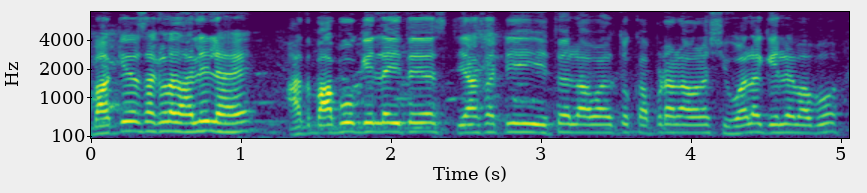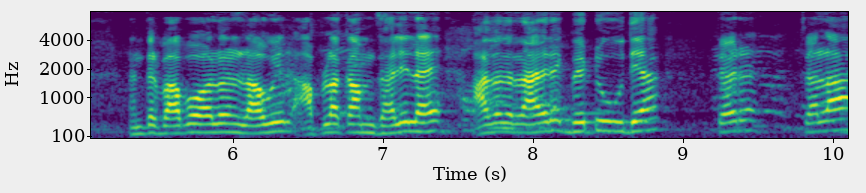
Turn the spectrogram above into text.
बाकीचं सगळं झालेलं आहे. आता बाबू गेला इथे. यासाठी इथं लावायला तो कपडा लावायला शिवायला गेला बाबू. नंतर बाबू आला लावेल. आपला काम झालेलं आहे. आता डायरेक्ट भेटू उद्या. तर चला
